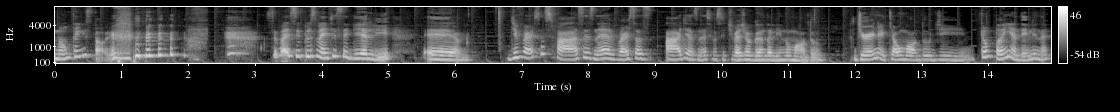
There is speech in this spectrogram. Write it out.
Não tem história. Você vai simplesmente seguir ali é, diversas fases, né? Diversas áreas, né? Se você estiver jogando ali no modo Journey, que é o modo de campanha dele, né?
